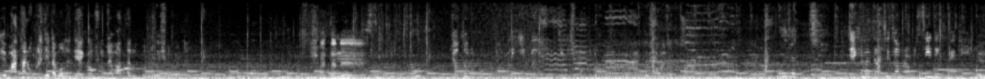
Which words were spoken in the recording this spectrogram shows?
যে মাথার উপরে যেটা বলে যে একদম সূর্য মাথার উপরে ওই সময়টা। শয়তানে যত রকম ইভেল জিনিসপত্র ওই সময়টা যেখানে যাচ্ছি তো আমরা সিনিক বিউটি এনজয়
